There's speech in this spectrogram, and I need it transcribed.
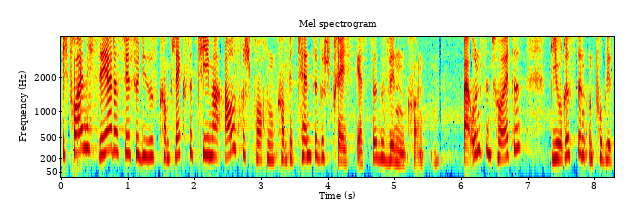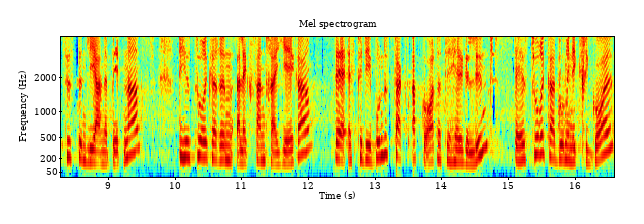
Ich freue mich sehr, dass wir für dieses komplexe Thema ausgesprochen kompetente Gesprächsgäste gewinnen konnten. Bei uns sind heute die Juristin und Publizistin Liane Bednarz, die Historikerin Alexandra Jäger, der SPD-Bundestagsabgeordnete Helge Lind, der Historiker Dominik Rigol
